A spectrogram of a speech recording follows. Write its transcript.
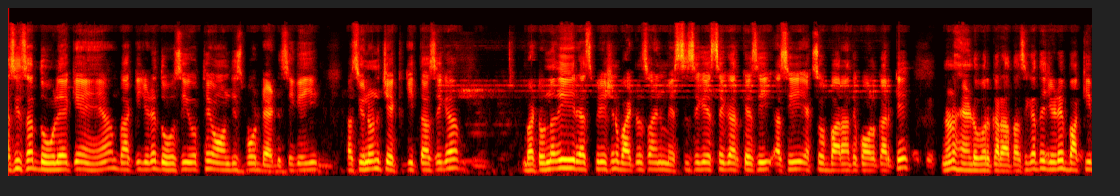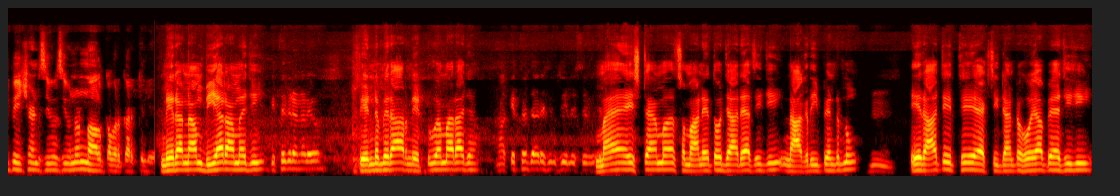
ਅਸੀਂ ਸਰ ਦੋ ਲੈ ਕੇ ਆਏ ਆ ਬਾਕੀ ਜਿਹੜੇ ਦੋ ਸੀ ਉੱਥੇ ਔਨ ਦੀ ਸਪੋਟ ਡੈੱਡ ਸੀਗੇ ਜੀ। ਅਸੀਂ ਉਹਨਾਂ ਨੂੰ ਚੈੱਕ ਕੀਤਾ ਸੀਗਾ ਬਟ ਉਹਨਾਂ ਦੀ ਰੈਸਪੀਰੇਸ਼ਨ ਵਾਈਟਲ ਸਾਈਨ ਮਿਸ ਸੀਗੇ ਇਸੇ ਕਰਕੇ ਅਸੀਂ ਅਸੀਂ 112 ਤੇ ਕਾਲ ਕਰਕੇ ਉਹਨਾਂ ਨੂੰ ਹੈਂਡਓਵਰ ਕਰਾਤਾ ਸੀਗਾ ਤੇ ਜਿਹੜੇ ਬਾਕੀ ਪੇਸ਼ੈਂਟ ਸੀ ਅਸੀਂ ਉਹਨਾਂ ਨੂੰ ਨਾਲ ਕਵਰ ਕਰਕੇ ਲਿਆ। ਮੇਰਾ ਨਾਮ ਬੀਆ ਰਾਮ ਹੈ ਜੀ। ਕਿੱਥੇ ਦੇ ਰਹਿਣ ਵਾਲੇ ਹੋ? ਪਿੰਡ ਮੇਰਾ ਹਰਨੇਟੂ ਹੈ ਮਹਾਰਾਜ। ਹਾਂ ਕਿੱਥੇ ਜਾ ਰਹੇ ਸੀ ਤੁਸੀਂ ਮੈਂ ਇਸ ਟਾਈਮ ਸਮਾਣੇ ਤੋਂ ਜਾ ਰਿਹਾ ਸੀ ਜੀ ਨਾਗਰੀ ਪਿੰਡ ਨੂੰ। ਇਹ ਰਾਹ 'ਚ ਇੱਥੇ ਐਕਸੀਡੈਂਟ ਹੋਇਆ ਪਿਆ ਸੀ ਜੀ।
